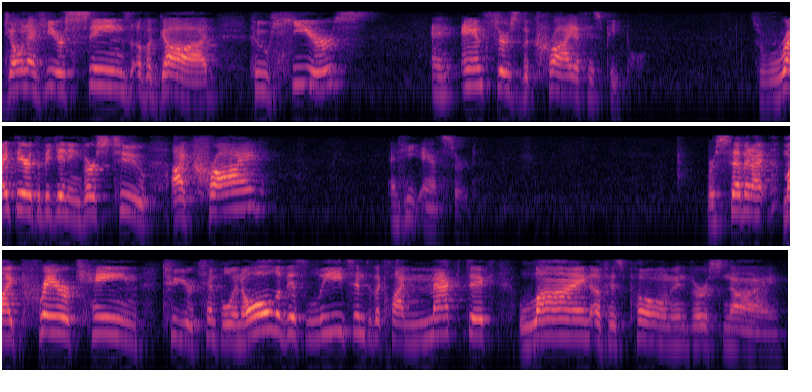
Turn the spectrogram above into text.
Jonah here sings of a God who hears and answers the cry of his people. So, right there at the beginning, verse 2 I cried, and he answered. Verse 7 I, My prayer came to your temple. And all of this leads him to the climactic line of his poem in verse 9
